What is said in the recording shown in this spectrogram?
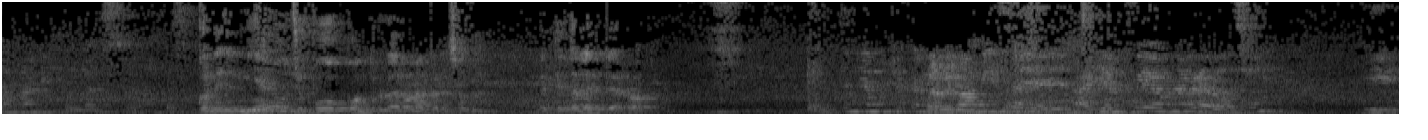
La manipulación. Con el miedo yo puedo controlar a una persona, metiéndole terror. Tenía mucho que no iba a misa y ayer fui a una graduación y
